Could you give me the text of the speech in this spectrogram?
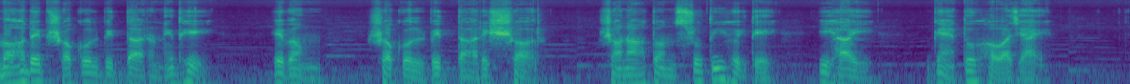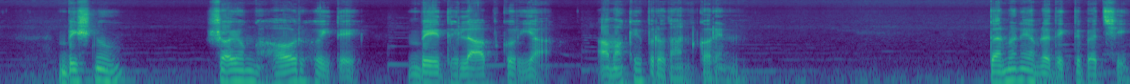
মহাদেব সকল বিদ্যার নিধি এবং সকল বিদ্যার ঈশ্বর সনাতন শ্রুতি হইতে ইহাই জ্ঞাত হওয়া যায়। বিষ্ণু স্বয়ং হর হইতে বেদ লাভ করিয়া আমাকে প্রদান করেন। তার মানে আমরা দেখতে পাচ্ছি,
